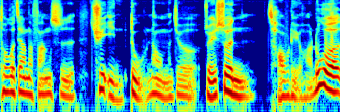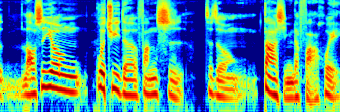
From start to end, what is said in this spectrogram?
透过这样的方式去引渡，那我们就随顺潮流哈。如果老是用过去的方式，这种大型的法会。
